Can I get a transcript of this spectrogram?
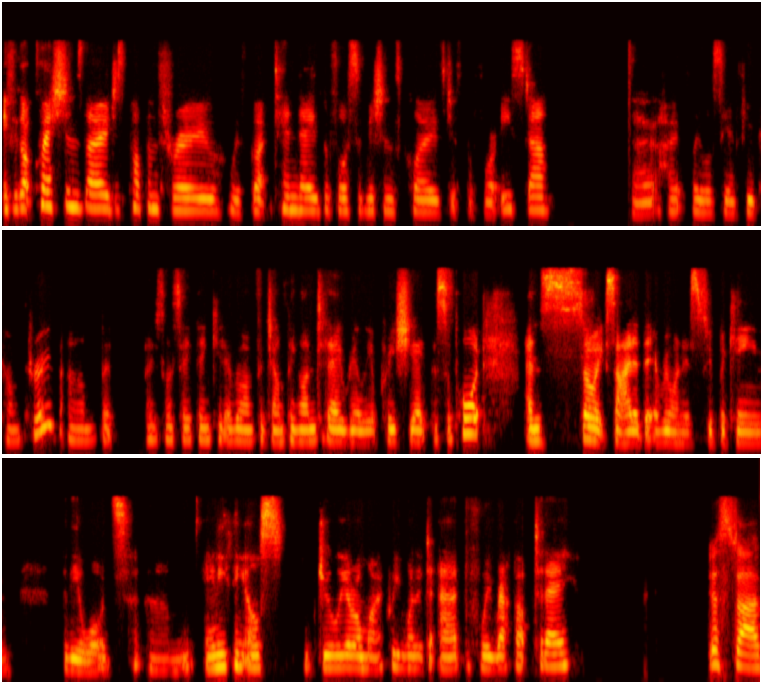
if you've got questions though, just pop them through. We've got 10 days before submissions close, just before Easter. So hopefully we'll see a few come through, um, but I just want to say thank you to everyone for jumping on today. Really appreciate the support and so excited that everyone is super keen for the awards. Um, anything else, Julia or Michael, you wanted to add before we wrap up today? Just uh,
